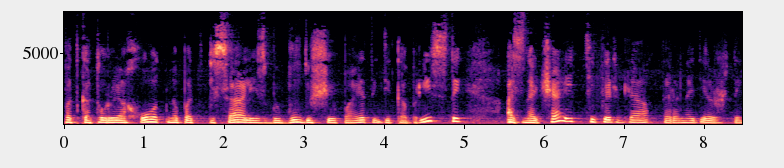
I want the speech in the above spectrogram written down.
под который охотно подписались бы будущие поэты-декабристы, означает теперь для автора надежды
